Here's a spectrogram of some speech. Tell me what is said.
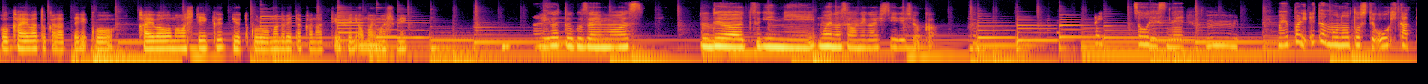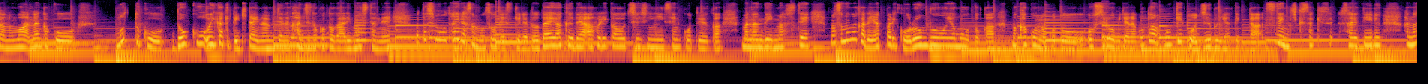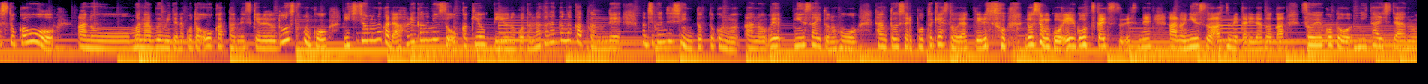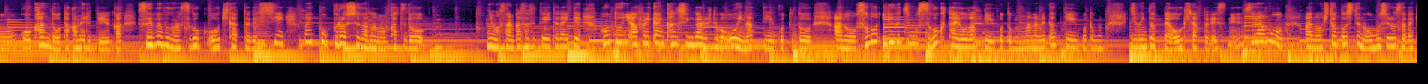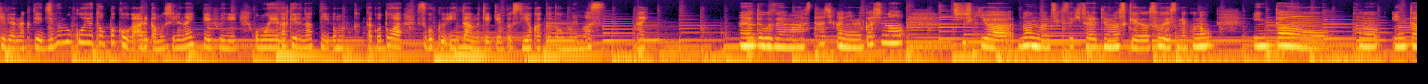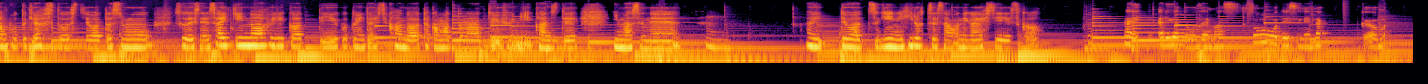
こう会話とかだったりこう会話を回していくっていうところを学べたかなっていうふうに思いますね。ありがとうございます。では次に萌野さんお願いしていいでしょうか？そうですね。うん。まあ、やっぱり得たものとして大きかったのは、なんかこう、もっとこう動向を追いかけていきたいなみたいな感じのことがありましたね。私も平さんもそうですけれど大学でアフリカを中心に専攻というか学んでいまして、まあ、その中でやっぱりこう論文を読もうとか、まあ、過去のことを知ろうみたいなことはもう結構十分やってきたすでに蓄積されている話とかをあの、学ぶみたいなことが多かったんですけれどどうしてもこう日常の中でアフリカのニュースを追っかけようっていうようなことはなかなかなかったので、まあ、自分自身 .com あのウェニュースサイトの方を担当したりポッドキャストをやっていると どうしてもこう英語を使いつつですねあのニュースを集めたりだとかそういうことに対してあのこう感度を高めるというかそういう部分はすごく大きかったですし、まあ、一方プロッシュなどの活動にも参加させていただいて本当にアフリカに関心がある人が多いなっていうこととあのその入り口もすごく多様だっていうことも学べたっていうことも自分にとっては大きかったですね。それはもうあの人としての面白さだけではなくて自分もこういう突破口があるかもしれないっていうふうに思い描けるなって思ったことはすごくインターンの経験として良かったと思います。はいありがとうございます。確かに昔の知識はどんどん蓄積されてますけど、そうですね、このインターンをこのインターンポッドキャストをして私もそうですね最近のアフリカっていうことに対して感度は高まったなというふうに感じていますね。うん、はいでは次に広瀬さんお願いしていいですか？はいありがとうございます。そうですねなんか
